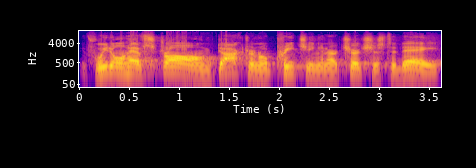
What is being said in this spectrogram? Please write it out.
If we don't have strong doctrinal preaching in our churches today,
